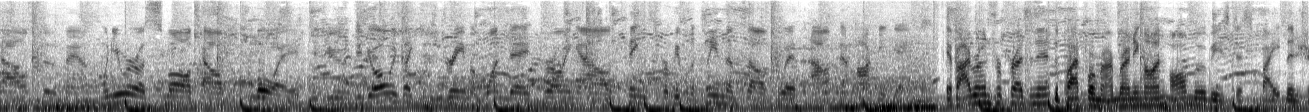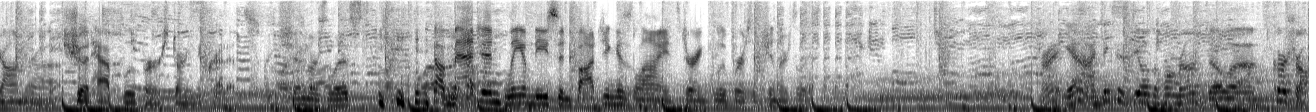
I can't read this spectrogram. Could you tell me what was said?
towels to the fans? When you were a small towel boy, did you did you always like to dream of one day throwing out things for people to clean themselves with out at hockey games? If I run for president, the platform I'm running on, all movies, despite the genre, should have bloopers during the credits. Like Schindler's List. Imagine Liam Neeson botching his lines during bloopers of Schindler's List. All right, yeah, I think this deal is a home run. So, uh, Kershaw,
